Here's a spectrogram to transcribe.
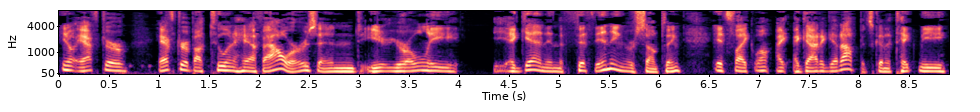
you know, after after about two and a half hours and you're only again in the fifth inning or something, it's like, well, I, I got to get up. It's going to take me,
